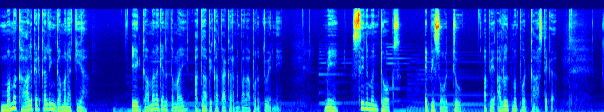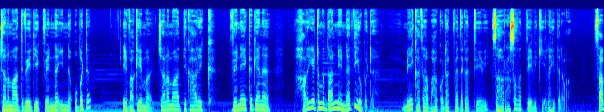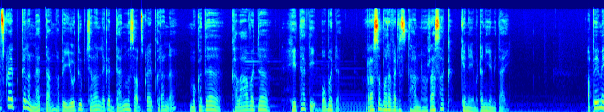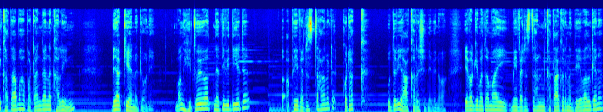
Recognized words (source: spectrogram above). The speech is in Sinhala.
මම කාලකට කලින් ගමනක් කියා ඒ ගමන ගැන තමයි අද අපි කතා කරන බලාපොරොත්තු වෙන්නේ. මේ සිනමන් ටෝක්ස් එපිසෝඩ් අපේ අලුත්ම පොඩ්කාස්ට් එක. ජනමාධ්‍යවේදියෙක් වෙන්න ඉන්න ඔබට ඒ වගේම ජනමාධ්‍යකාරෙක් වෙන එක ගැන හරියටම දන්නේ නැති ඔබට මේ කතා බහ ගොඩක් වැදගත්වේවි සහ රසවත්වේවි කියලා හිතනවා. සබස්ක්‍රයිබ් කළ නැත්තං අප YouTube චනල් එක දැන්ම සබස්ක්‍රයිබ් කරන්න. මොකද කලාවට හිත ඇති ඔබට රස බර වැඩස්ථාන රසක් කෙනීමට නියමිතයි. අපේ මේ කතාබහ පටන්ගන්න කලින් දෙයක් කියන්නට ඕනේ. මං හිතුවවත් නැති විදියට අපේ වැඩස්ථානට ගොඩක් උදවි ආකර්ශණය වෙනවා. ඒවගේම තමයි මේ වැඩස්ථානින් කතා කරන දේවල් ගැන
